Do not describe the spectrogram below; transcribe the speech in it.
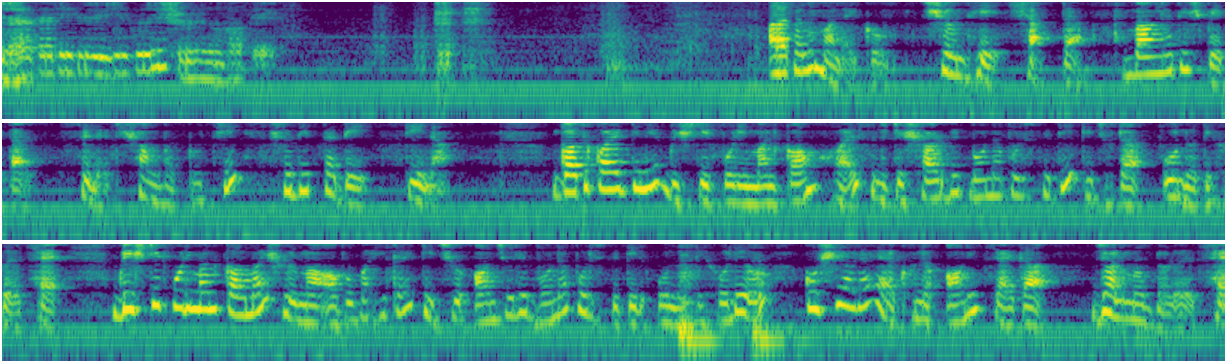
ঢাকা থেকে রেডি করে শোনানো হবে। আসসালামু আলাইকুম। সন্ধে সাতটা। বাংলাদেশ বেতার, সিলেট। সংবাদ পড়ছি সুদীপ্তা দে, টিনা। গত কয়েকদিনের বৃষ্টির পরিমাণ কম হওয়ায় সিলেটের সার্বিক বন্যা পরিস্থিতি কিছুটা উন্নতি হয়েছে। বৃষ্টির পরিমাণ কমায় সুরমা অববাহিকায় কিছু অঞ্চলে বন্যা পরিস্থিতির উন্নতি হলেও কুশিয়ারায় এখনও অনেক জায়গা জলমগ্ন রয়েছে।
